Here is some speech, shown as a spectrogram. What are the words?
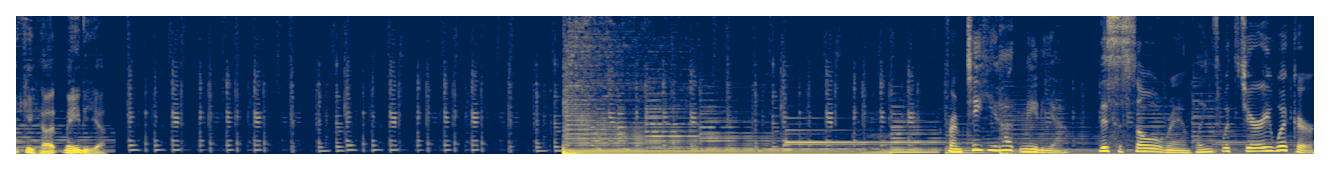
Tiki Hut Media. From Tiki Hut Media, this is Soul Ramblings with Jerry Wicker.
